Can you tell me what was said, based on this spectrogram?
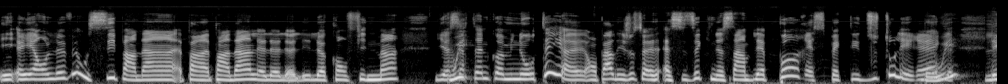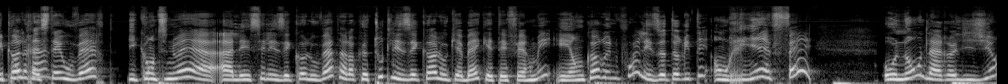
Et, et on l'a vu aussi pendant pen- pendant le, le, le, le confinement. Il y a Oui. certaines communautés, euh, on parle des justes acidiques qui ne semblaient pas respecter du tout les Ben règles. oui, l'école restait ouverte. Ils continuaient à, à laisser les écoles ouvertes alors que toutes les écoles au Québec étaient fermées. Et encore une fois, les autorités ont rien fait au nom de la religion.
